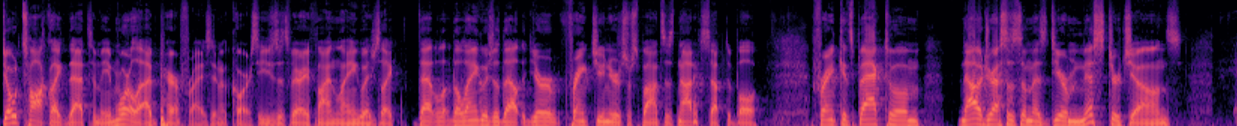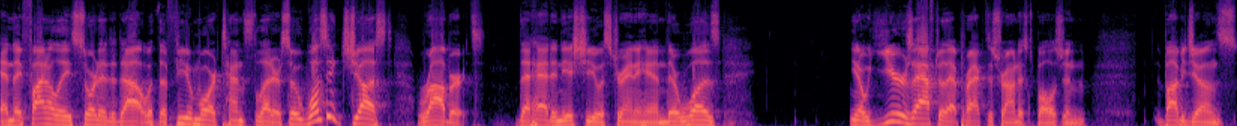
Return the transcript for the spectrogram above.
"Don't talk like that to me." More, or less, I'm paraphrasing, of course. He uses very fine language, like that. The language of that your Frank Jr.'s response is not acceptable. Frank gets back to him, now addresses him as "Dear Mister Jones," and they finally sorted it out with a few more tense letters. So it wasn't just Roberts that had an issue with Stranahan. There was, you know, years after that practice round expulsion, Bobby Jones,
